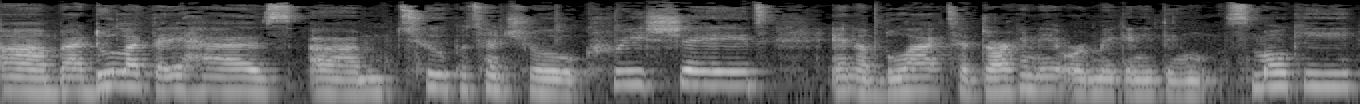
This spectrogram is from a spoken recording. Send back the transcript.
Um, but I do like that it has um, two potential crease shades and a black to darken it or make anything smoky.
